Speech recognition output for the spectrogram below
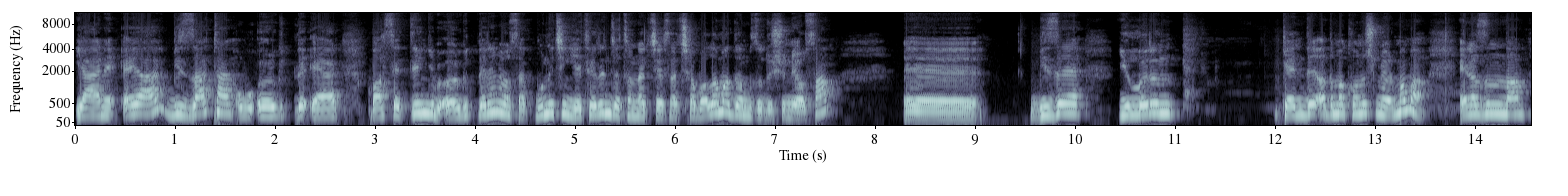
Yani eğer biz zaten o örgütle eğer bahsettiğin gibi örgütlenemiyorsak bunun için yeterince tırnak içerisinde çabalamadığımızı düşünüyorsan eee, bize yılların kendi adıma konuşmuyorum ama en azından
